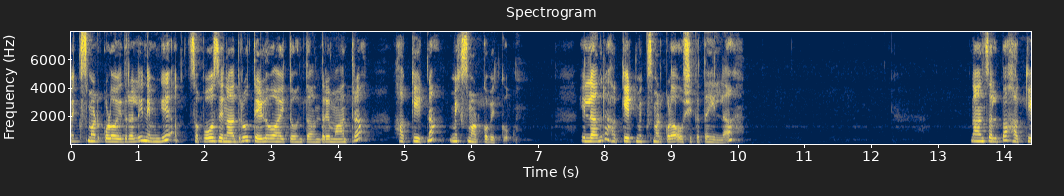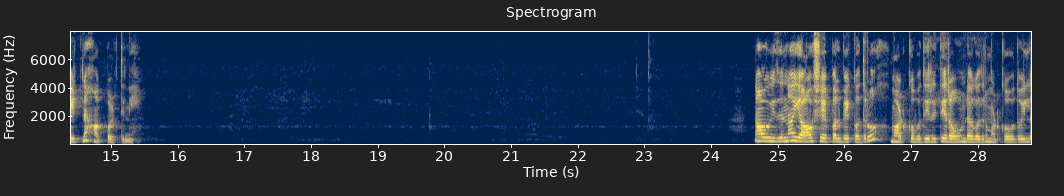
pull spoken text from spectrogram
ಮಿಕ್ಸ್ ಮಾಡ್ಕೊಳ್ಳೋ ಇದರಲ್ಲಿ ನಿಮಗೆ ಸಪೋಸ್ ಏನಾದರೂ ತೆಳುವಾಯಿತು ಅಂತ ಅಂದರೆ ಮಾತ್ರ ಅಕ್ಕಿ ಹಿಟ್ಟನ್ನ ಮಿಕ್ಸ್ ಮಾಡ್ಕೋಬೇಕು. ಇಲ್ಲಾಂದರೆ ಅಕ್ಕಿ ಹಿಟ್ಟು ಮಿಕ್ಸ್ ಮಾಡ್ಕೊಳ್ಳೋ ಅವಶ್ಯಕತೆ ಇಲ್ಲ. ನಾನು ಸ್ವಲ್ಪ ಅಕ್ಕಿ ಹಿಟ್ಟನ್ನ ಹಾಕ್ಕೊಳ್ತೀನಿ. ನಾವು ಇದನ್ನು ಯಾವ ಶೇಪಲ್ಲಿ ಬೇಕಾದರೂ ಮಾಡ್ಕೋಬೋದು. ಈ ರೀತಿ ರೌಂಡ್ ಆಗೋದ್ರೂ ಮಾಡ್ಕೋಬೋದು, ಇಲ್ಲ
